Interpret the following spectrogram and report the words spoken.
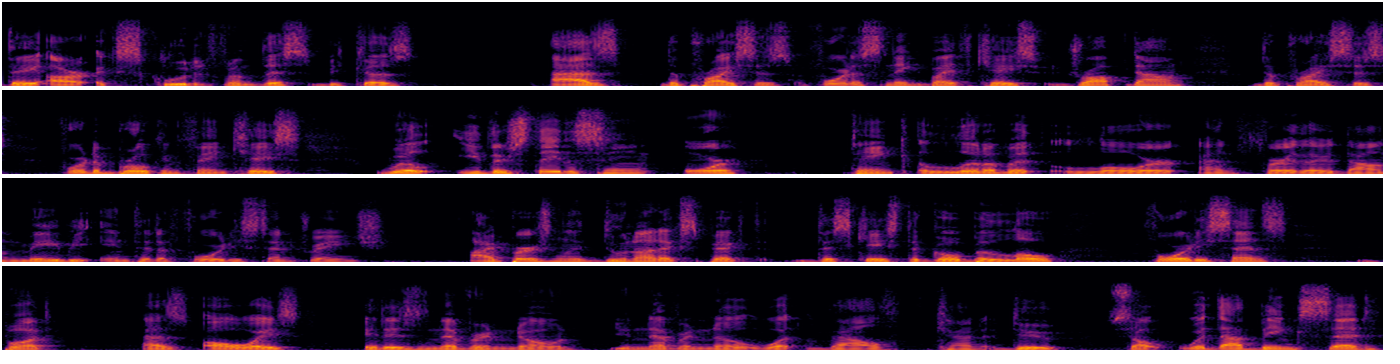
They are excluded from this because as the prices for the snakebite case drop down, the prices for the broken fang case will either stay the same or tank a little bit lower and further down, maybe into the 40 cent range. I personally do not expect this case to go below 40 cents, but as always, it is never known. You never know what Valve can do. So, with that being said,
